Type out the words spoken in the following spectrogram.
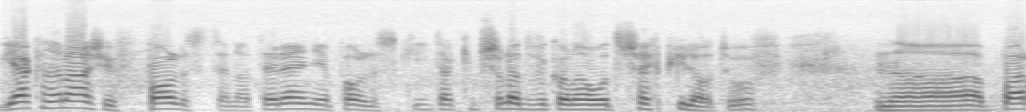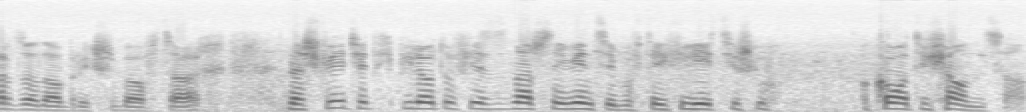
Jak na razie w Polsce, na terenie Polski, taki przelot wykonało trzech pilotów na bardzo dobrych szybowcach. Na świecie tych pilotów jest znacznie więcej, bo w tej chwili jest już około tysiąca.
